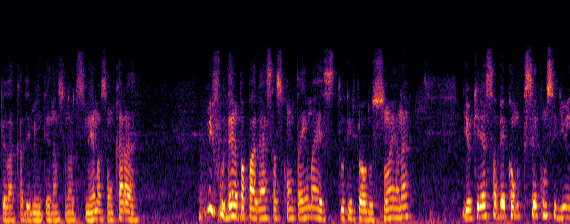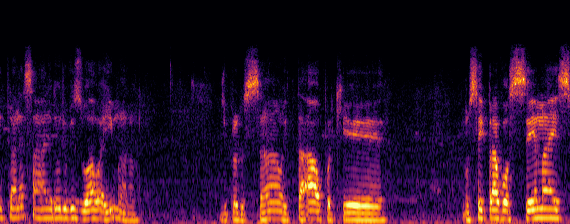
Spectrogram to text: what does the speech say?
pela Academia Internacional de Cinema. Sou um cara me fudendo para pagar essas contas aí, mas tudo em prol do sonho, né? E eu queria saber como que você conseguiu entrar nessa área do audiovisual aí, mano. De produção e tal, porque não sei para você, mas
